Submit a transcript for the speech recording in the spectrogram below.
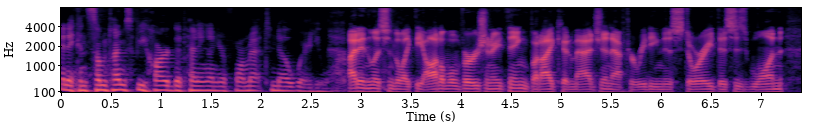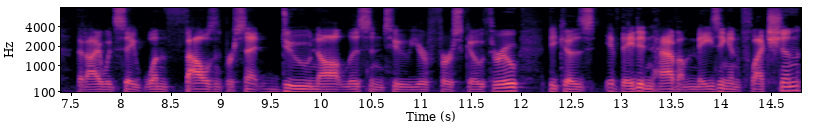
and it can sometimes be hard depending on your format to know where you are. I didn't listen to like the Audible version or anything, but I could imagine after reading this story, this is one that I would say 1000% do not listen to your first go through because if they didn't have amazing inflection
